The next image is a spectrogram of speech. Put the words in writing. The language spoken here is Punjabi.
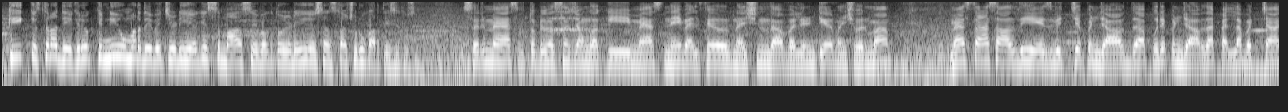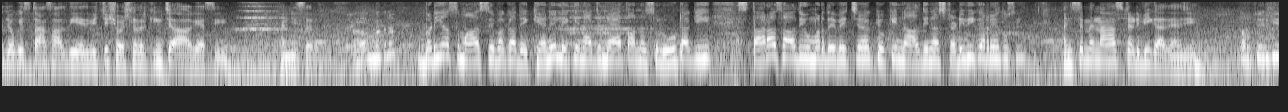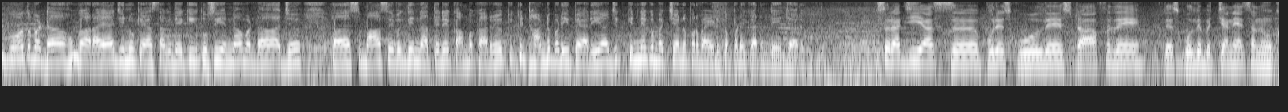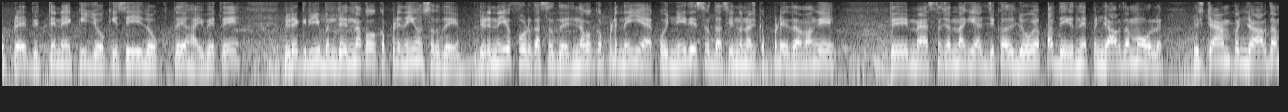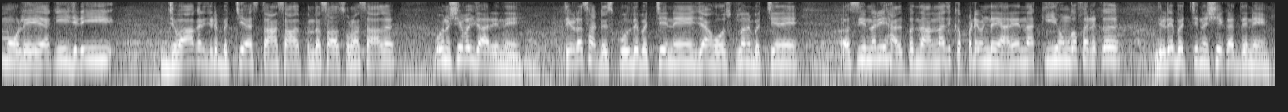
ਕੀ ਕਿਸ ਤਰ੍ਹਾਂ ਦੇਖ ਰਹੇ ਹੋ? ਕਿੰਨੀ ਉਮਰ ਦੇ ਵਿੱਚ ਜਿਹੜੀ ਹੈ ਕਿ ਸਮਾਜ ਸੇਵਕ ਤੋਂ ਜਿਹੜੀ ਇਹ ਸੰਸਥਾ ਸ਼ੁਰੂ ਕਰਤੀ ਸੀ ਤੁਸੀਂ? ਸਰ ਮੈਂ ਸਭ ਤੋਂ ਪਹਿਲਾਂ ਦੱਸਣਾ ਚਾਹੂੰਗਾ ਕਿ ਮੈਂ ਸਨੇ ਵੈਲਫੇਅਰ ਆਰਗੇਨਾਈਜੇਸ਼ਨ ਦਾ ਵਲੰਟੀਅਰ ਵੰਸ਼ ਵਰਮਾ। ਮੈਂ 17 ਸਾਲ ਦੀ ਏਜ ਵਿੱਚ ਪੰਜਾਬ ਦਾ ਪੂਰੇ ਪੰਜਾਬ ਦਾ ਪਹਿਲਾ ਬੱਚਾ ਜੋ ਕਿ 17 ਸਾਲ ਦੀ ਏਜ ਵਿੱਚ ਸੋਸ਼ਲ ਵਰਕਿੰਗ 'ਚ ਆ ਗਿਆ ਸੀ। ਹਾਂਜੀ ਸਰ। ਅ, ਮਤਲਬ ਬੜੀਆਂ ਸਮਾਜ ਸੇਵਕਾਂ ਦੇਖੀਆਂ ਨੇ ਲੇਕਿਨ ਅੱਜ ਮੈਂ ਤੁਹਾਨੂੰ ਸਲੂਟ ਆ ਕਿ 17 ਸਾਲ ਦੀ ਉਮਰ ਦੇ ਵਿੱਚ ਕਿਉਂਕਿ ਨਾਲ ਦੀ ਨਾਲ ਸਟੱਡੀ ਵੀ ਕਰ ਰਹੇ ਹੋ ਤੁਸੀਂ? ਹਾਂਜੀ ਸਰ ਮੈਂ ਨਾਲ ਸਟੱਡੀ ਵੀ ਕਰ ਰਿਹਾ ਜੀ। ਪਰ ਫਿਰ ਵੀ ਬਹੁਤ ਵੱਡਾ ਹੁੰਗਾਰਾ ਆ ਜਿਹਨੂੰ ਕਹਿ ਸਕਦੇ ਕਿ ਤੁਸੀਂ ਇੰਨਾ ਵੱਡਾ ਅੱਜ ਅ, ਸਮਾਜ ਸੇਵਕ ਦੇ ਨਾਤੇ ਦੇ ਕੰਮ ਕਰ ਰਹੇ ਹੋ ਕਿਉਂਕਿ ਠੰਡ ਬੜੀ ਪੈ ਰਹੀ ਹੈ ਅੱਜ ਕਿੰਨੇ ਕੁ ਬੱਚਿਆਂ ਨੂੰ ਪ੍ਰੋਵਾਈਡ ਕੱਪੜੇ ਕਰਨ ਦੇਣ ਜਾ ਰਹੇ ਹੋ ਤੁਸੀਂ? ਸਰ, ਅੱਜ ਹੀ ਅਸ ਪੂਰੇ ਸਕੂਲ ਦੇ ਸਟਾਫ ਦੇ ਤੇ ਸਕੂਲ ਦੇ ਬੱਚਿਆਂ ਨੇ ਸਾਨੂੰ ਕੱਪੜੇ ਦਿੱਤੇ ਨੇ ਕਿ ਜੋ ਕਿਸੇ ਲੋਕ ਤੇ ਹਾਈਵੇ ਤੇ ਜਿਹੜੇ ਗਰੀਬ ਬੰਦੇ ਇਹਨਾਂ ਕੋਲ ਕੱਪੜੇ ਨਹੀਂ ਹੋ ਸਕਦੇ, ਜਿਹੜੇ ਨਹੀਂ ਅਫੋਰਡ ਕਰ ਸਕਦੇ, ਜਿਨ੍ਹਾਂ ਕੋਲ ਕੱਪੜੇ ਨਹੀਂ ਹੈ, ਕੋਈ ਨਹੀਂ ਦੇ ਸਕਦਾ ਸੀ ਉਹਨਾਂ ਨੂੰ ਕੱਪੜੇ ਦੇਵਾਂਗੇ। ਤੇ ਮੈਂ ਸਮਝਦਾ ਚਾਹੁੰਦਾ ਕਿ ਅੱਜ ਕੱਲ ਜੋ ਆਪਾਂ ਦੇਖਦੇ ਹਾਂ ਪੰਜਾਬ ਦਾ ਮਾਹੌਲ, ਇਸ ਟਾਈਮ ਪੰਜਾਬ ਦਾ ਮਾਹੌਲ ਇਹ ਹੈ ਕਿ ਜਿਹੜੀ ਜਵਾਕ ਜਿਹੜੇ ਬੱਚੇ ਆ 17 ਸਾਲ 15 ਸਾਲ 16 ਸਾਲ, ਉਹ ਨਸ਼ੇ ਵੱਲ ਜਾ ਰਹੇ ਨੇ। ਤੇ ਜਿਹੜਾ ਸਾਡੇ ਸਕੂਲ ਦੇ ਬੱਚੇ ਨੇ ਜਾਂ ਹੋਰ ਸਕੂਲਾਂ ਦੇ ਬੱਚੇ ਨੇ, ਅਸੀਂ ਉਹਨਾਂ ਦੀ ਹੈਲਪ ਨਾਲ ਨਾਲ ਕੱਪੜੇ ਵੰਡੇ ਜਾ ਰਹੇ ਨਾ ਕੀ ਹੋਊਗਾ ਫ਼ਰਕ ਜਿਹੜੇ ਬੱਚੇ ਨਸ਼ੇ ਕਰਦੇ ਨੇ।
